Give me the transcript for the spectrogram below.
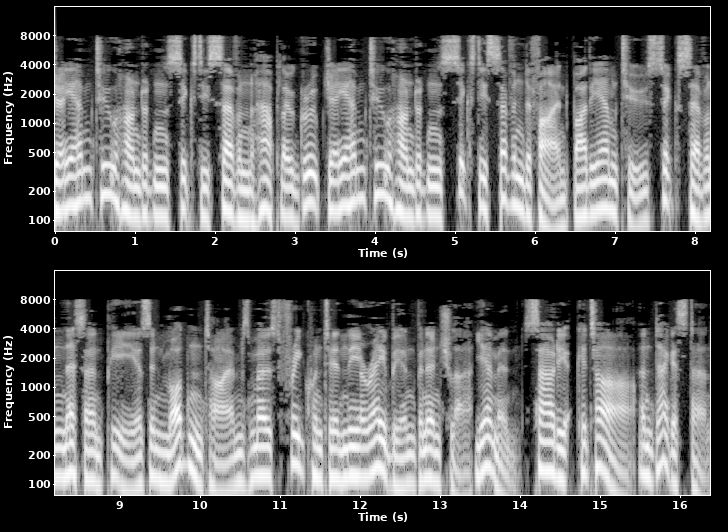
JM267 haplogroup JM267 defined by the M267 SNP is in modern times most frequent in the Arabian Peninsula, Yemen, Saudi, Qatar, and Dagestan.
